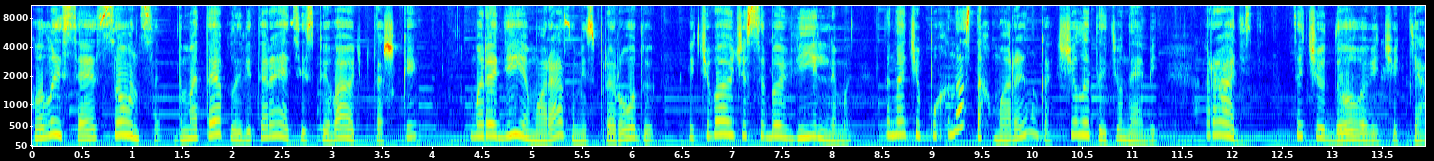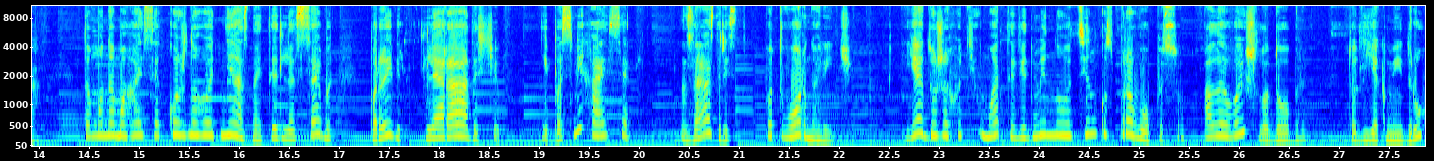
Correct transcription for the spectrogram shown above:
Коли сяє сонце, дме теплий вітерець і співають пташки, ми радіємо разом із природою, відчуваючи себе вільними, неначе пухнаста хмаринка, що летить у небі. Радість це чудове відчуття. Тому намагайся кожного дня знайти для себе привід для радощів і посміхайся. Заздрість потворна річ. Я дуже хотів мати відмінну оцінку з правопису, але вийшло добре. Тоді як мій друг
